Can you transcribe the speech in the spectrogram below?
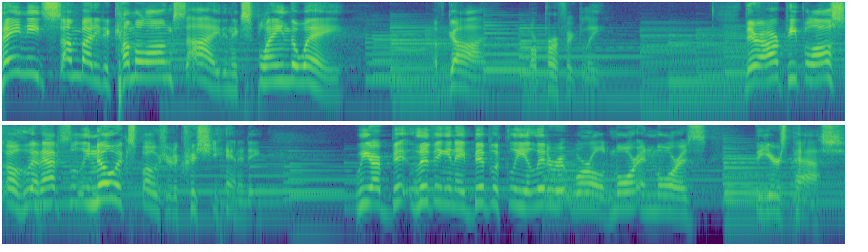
they need somebody to come alongside and explain the way of God more perfectly. There are people also who have absolutely no exposure to Christianity. We are bi- living in a biblically illiterate world more and more as the years pass.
